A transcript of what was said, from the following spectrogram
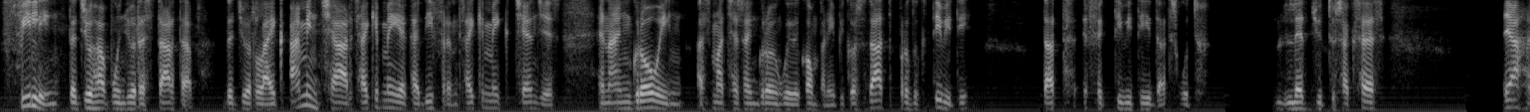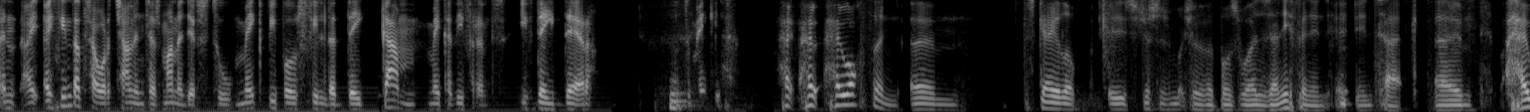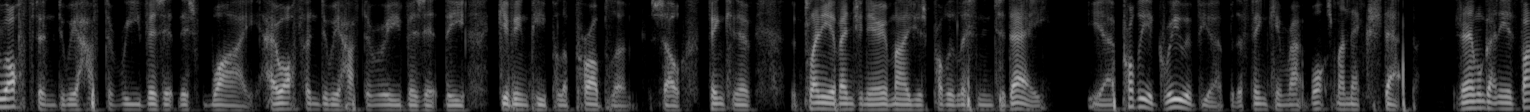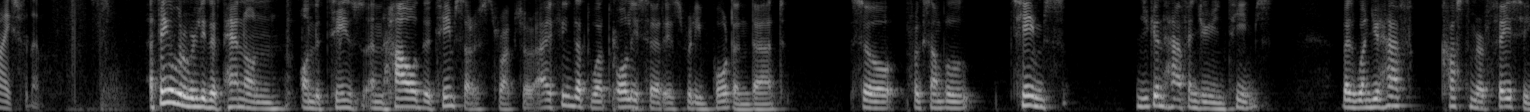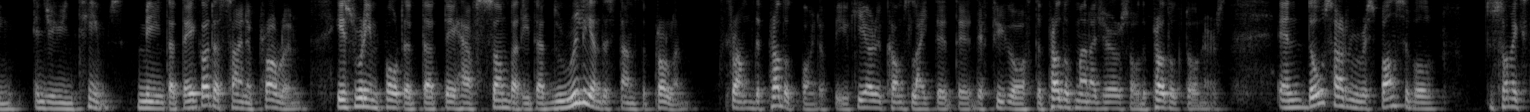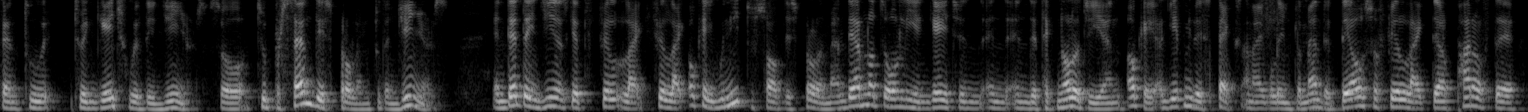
feeling that you have when you're a startup that you're like i'm in charge. I can make a difference. I can make changes and i'm growing as much as i'm growing with the company because that productivity that effectivity that's what led you to success. Yeah and I, I think that's our challenge as managers to make people feel that they can make a difference if they dare hmm. to make it. How, how, how often um scale up is just as much of a buzzword as anything in in tech. Um, how often do we have to revisit this why? How often do we have to revisit the giving people a problem? So thinking of plenty of engineering managers probably listening today, yeah, probably agree with you, but they're thinking, right, what's my next step? Has anyone got any advice for them? I think it will really depend on on the teams and how the teams are structured. I think that what Ollie said is really important. That so, for example, teams, you can have engineering teams, but when you have customer facing engineering teams, meaning that they got assigned a problem, it's really important that they have somebody that really understands the problem from the product point of view. Here it comes like the, the, the figure of the product managers or the product owners. And those are responsible to some extent to, to engage with the engineers. So to present this problem to the engineers, and then the engineers get feel like feel like okay, we need to solve this problem, and they're not only engaged in, in, in the technology and okay, give me the specs and I will implement it. They also feel like they're part of the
